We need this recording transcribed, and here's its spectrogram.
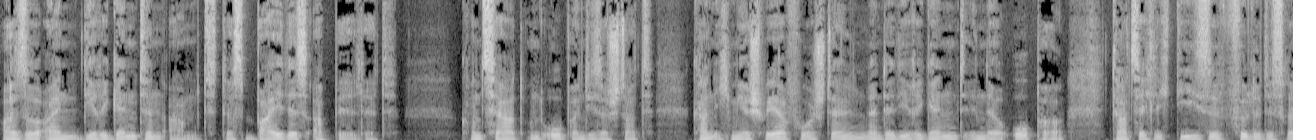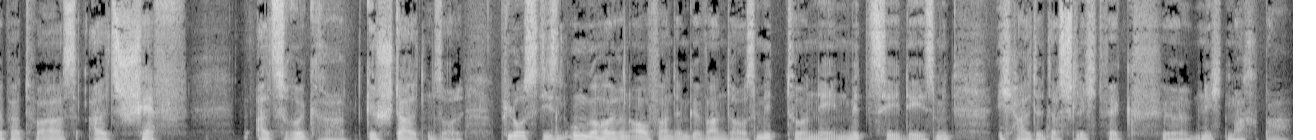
also ein Dirigentenamt, das beides abbildet, Konzert und Oper in dieser Stadt, kann ich mir schwer vorstellen, wenn der Dirigent in der Oper tatsächlich diese Fülle des Repertoires als Chef als Rückgrat gestalten soll. Plus diesen ungeheuren Aufwand im Gewandhaus mit Tourneen, mit CDs, mit, ich halte das schlichtweg für nicht machbar.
